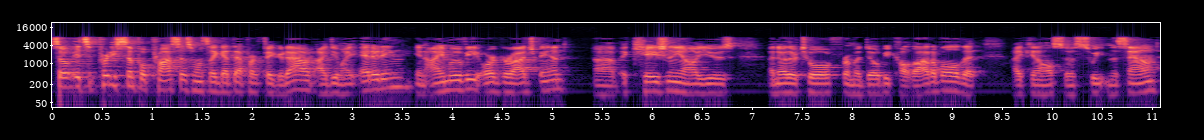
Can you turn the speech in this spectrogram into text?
So it's a pretty simple process once I get that part figured out. I do my editing in iMovie or GarageBand. Uh, occasionally, I'll use another tool from Adobe called Audition that I can also sweeten the sound.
